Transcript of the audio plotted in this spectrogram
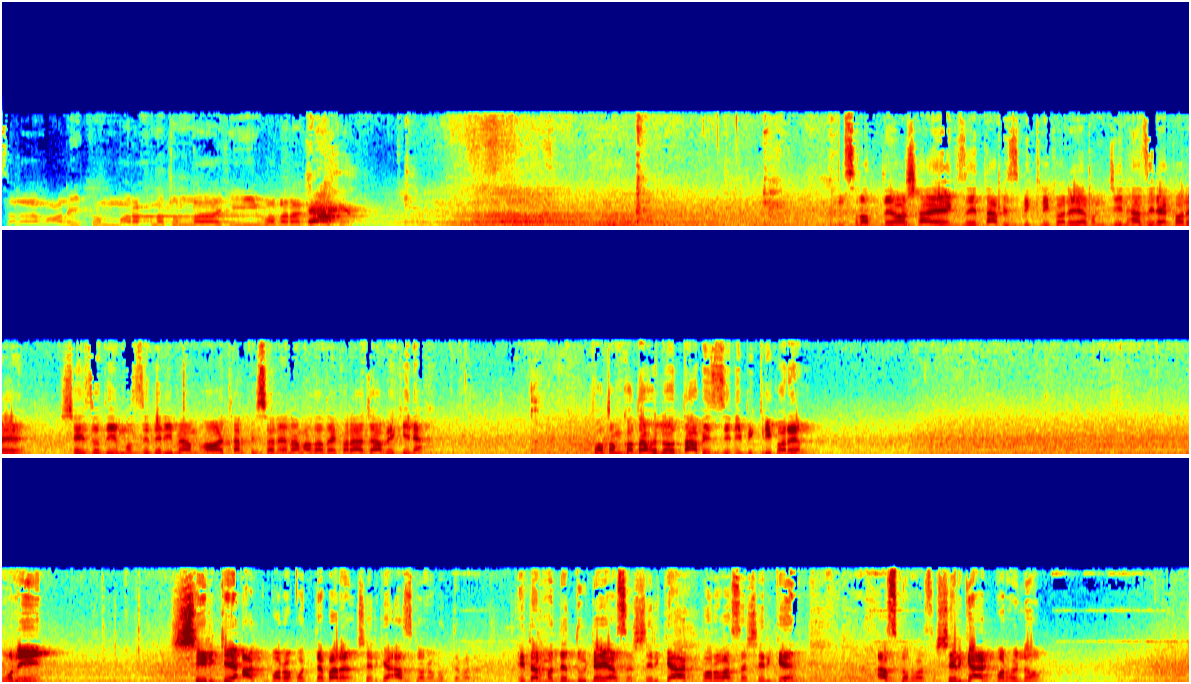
আসসালামু শ্রদ্ধেয় যে তাবিজ বিক্রি করে এবং জিন হাজিরা করে যদি মসজিদের ইমাম হয়, তার পিছনে নামাজ আদায় করা যাবে কি না প্রথম কথা হলো, তাবিজ যিনি বিক্রি করেন, উনি শিরকে আকবরও করতে পারেন, শিরকে আজগরও করতে পারেন। এটার মধ্যে দুইটাই আছে, শিরকে আকবরও আছে, শিরকে আজগরও আছে। শিরকে আকবর হইল,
